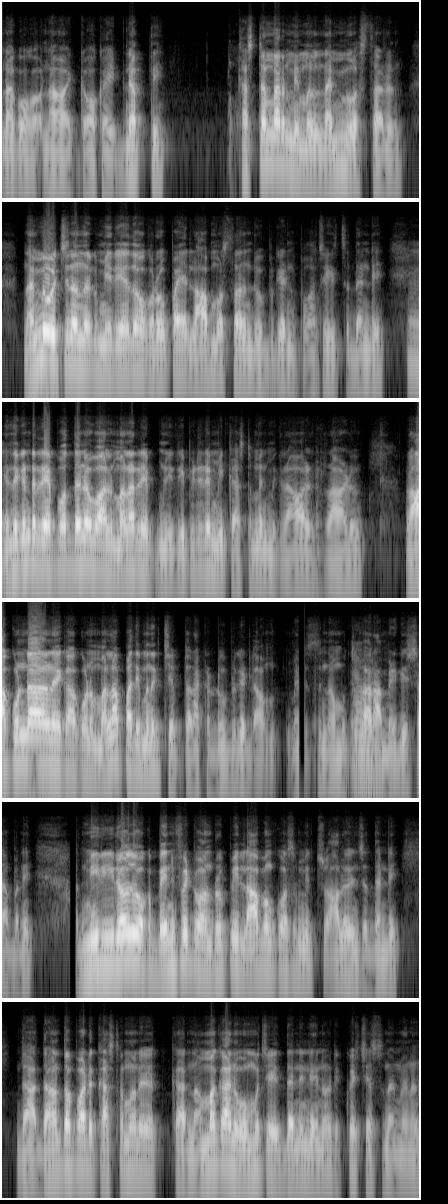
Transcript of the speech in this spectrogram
నాకు ఒక నా యొక్క ఒక విజ్ఞప్తి. కస్టమర్ మిమ్మల్ని నమ్మి వస్తాడు. నమ్మి వచ్చినందుకు మీరు ఏదో ఒక రూపాయి లాభం వస్తుందని డూప్లికేట్ ప్రోత్సహించదండి ఎందుకంటే రేపు పొద్దున్నే వాళ్ళు మళ్ళీ రేపు రిపీటెడ్ మీ కస్టమర్ మీకు రావాలంటే రాడు. రాకుండానే కాకుండా మళ్ళీ పది మందికి చెప్తారు. అక్కడ డూప్లికేట్ మెడిసిన్ అమ్ముతున్నారు ఆ మెడికల్ షాప్ అని. అది మీరు ఈరోజు ఒక బెనిఫిట్ వన్ రూపీ లాభం కోసం మీరు ఆలోచించద్దండి. దా దాంతోపాటు కస్టమర్ యొక్క నమ్మకాన్ని ఒమ్ము చేయొద్దని నేను రిక్వెస్ట్ చేస్తున్నాను నేను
